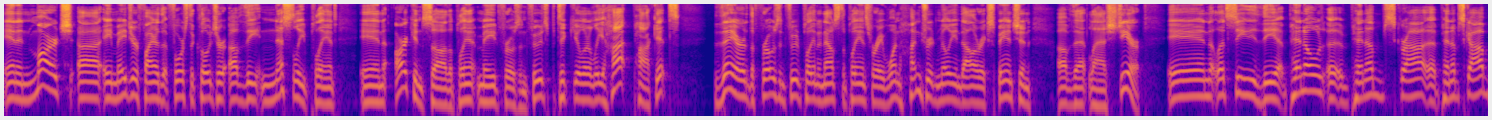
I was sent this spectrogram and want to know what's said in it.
And in March, uh, a major fire that forced the closure of the Nestle plant in Arkansas. The plant made frozen foods, particularly Hot Pockets there, the frozen food plant announced the plans for a $100 million expansion of that last year. And let's see, the Peno, uh, Penobscot, uh, Penobscot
